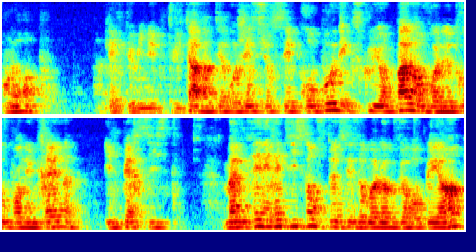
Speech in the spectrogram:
en Europe. Quelques minutes plus tard, interrogé sur ses propos n'excluant pas l'envoi de troupes en Ukraine, il persiste. Malgré les réticences de ses homologues européens,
